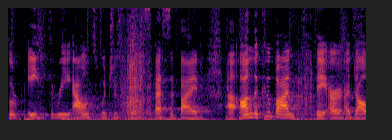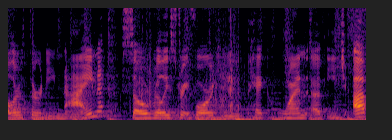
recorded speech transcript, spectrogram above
2.83 ounce, which is what's specified uh, on the coupon. They are a dollar 39. So really straightforward. You pick one of each up.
